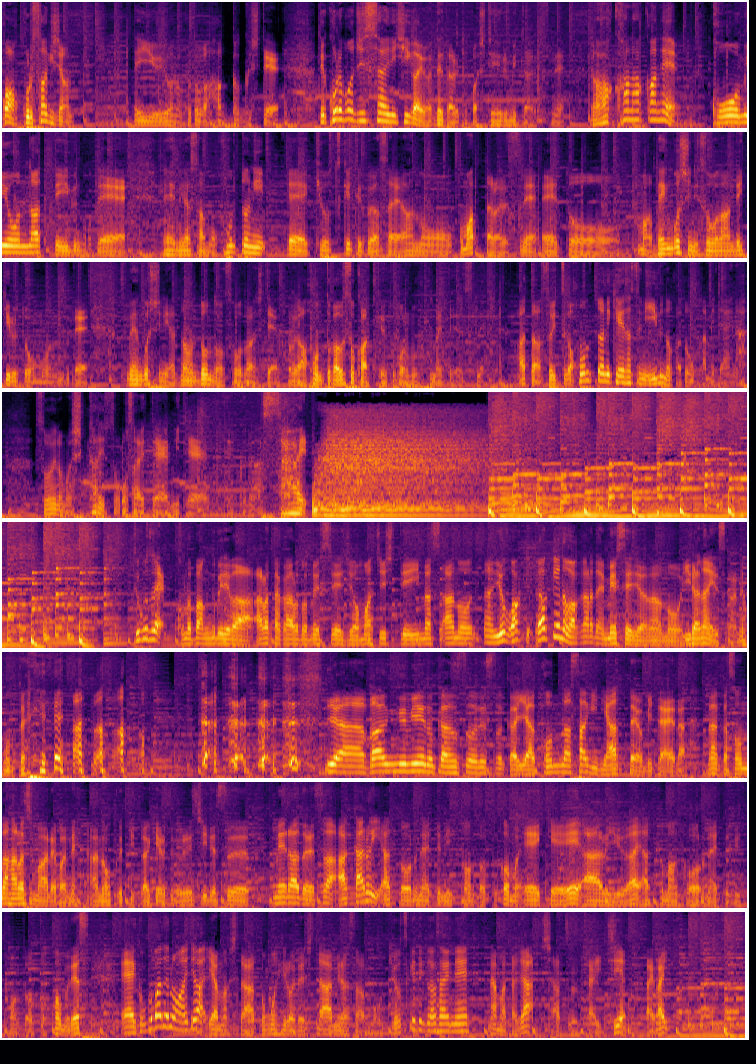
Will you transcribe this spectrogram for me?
あこれ詐欺じゃんっていうようなことが発覚して、で、これも実際に被害が出たりとかしているみたいですね。なかなかね、巧妙になっているので、えー、皆さんも本当に、えー、気をつけてください。あのー、困ったらですね、えっ、と、まあ、弁護士に相談できると思うので、弁護士にはどんどん相談して、これが本当か嘘かっていうところも含めてですね、あとはそいつが本当に警察にいるのかどうかみたいな、そういうのもしっかり押さえてみてみてください。ということで、この番組ではあなたからのメッセージをお待ちしています。あの、よわわけのわからないメッセージはあのいらないですからね、本当に。いや、番組への感想ですとか、いや、こんな詐欺にあったよみたいな、なんかそんな話もあればね、あの、送っていただけると嬉しいです。メールアドレスは、明るい、アットオールナイトニッポンドットコム、AKARUI、アットマークオールナイトニッポンドットコムです。えー、ここまでのお相手は山下智博でした。皆さんも気をつけてくださいね。生田じゃ、シャツ第一へ。バイバイ。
